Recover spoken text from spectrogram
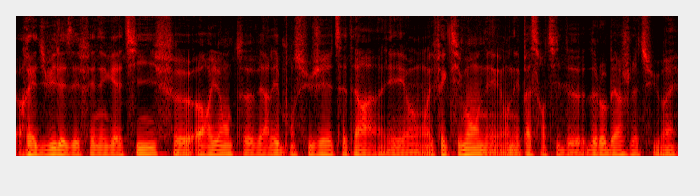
réduit les effets négatifs, euh, oriente vers les bons sujets, etc. Et effectivement, on n'est pas sorti de, l'auberge là-dessus. Ouais.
